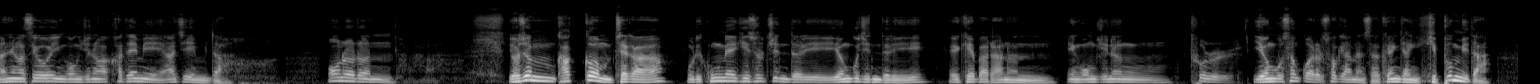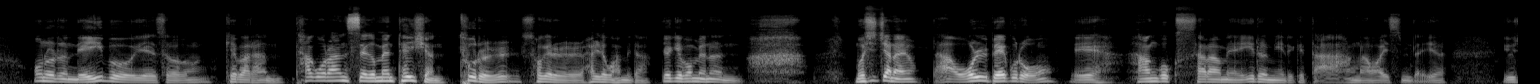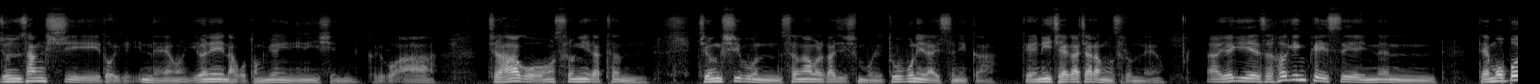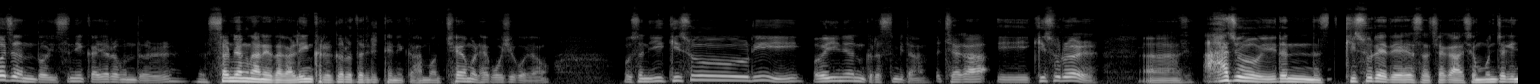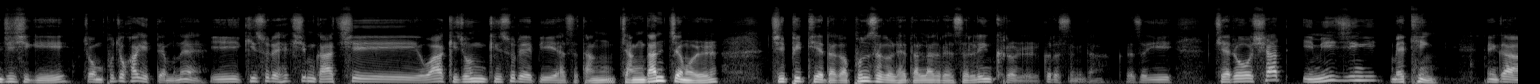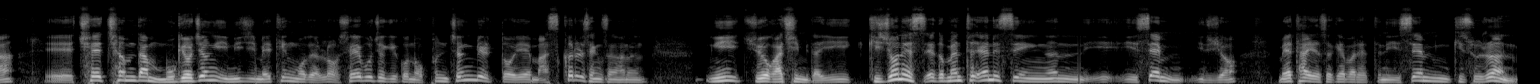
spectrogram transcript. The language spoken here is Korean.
안녕하세요. 인공지능 아카데미 아지입니다. 오늘은 요즘 가끔 제가 우리 국내 기술진들이 연구진들이 개발하는 인공지능 툴 연구 성과를 소개하면서 굉장히 기쁩니다. 오늘은 네이버에서 개발한 탁월한 세그멘테이션 툴을 소개를 하려고 합니다. 여기 보면은 하, 멋있잖아요. 다 올백으로 예, 한국 사람의 이름이 이렇게 딱 나와 있습니다. 예, 유준상 씨도 있네요. 연예인하고 동명이인이신 그리고 아 저하고 성이 같은 정씨분 성함을 가지신 분이 두 분이나 있으니까 괜히 제가 자랑스럽네요. 아, 여기에서 허깅페이스에 있는 데모 버전도 있으니까 여러분들 설명란에다가 링크를 걸어 드릴 테니까 한번 체험을 해 보시고요. 우선 이 기술이 의의는 그렇습니다. 제가 이 기술을 어, 아주 이런 기술에 대해서 제가 전문적인 지식이 좀 부족하기 때문에 이 기술의 핵심 가치와 기존 기술에 비해서 당, 장단점을 GPT에다가 분석을 해달라 그래서 링크를 걸었습니다. 그래서 이 제로샷 이미지 매팅 그러니까 예, 최첨단 무교정 이미지 매팅 모델로 세부적이고 높은 정밀도의 마스크를 생성하는 이 주요 가치입니다. 이 기존의 세그멘트 애니싱은 이, 쌤이죠. 메타에서 개발했던 이쌤 기술은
